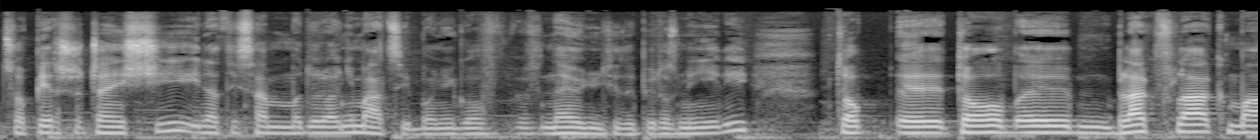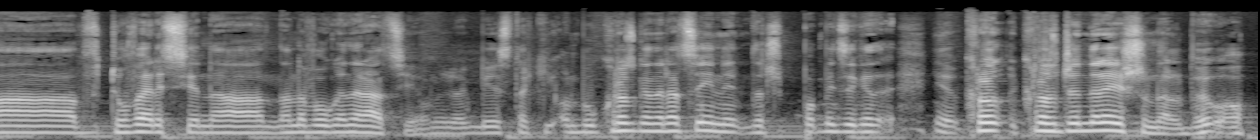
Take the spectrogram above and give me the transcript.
co pierwsze części i na tej samym modelu animacji, bo oni go w, na Unity dopiero zmienili, to, e, to e, Black Flag ma tą wersję na, na nową generację. On jakby jest taki, on był cross-generacyjny, znaczy pomiędzy, nie, cro- cross-generational było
